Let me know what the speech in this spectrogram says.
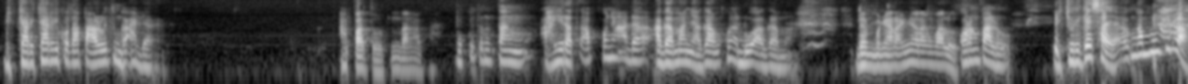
Dicari-cari di kota Palu itu nggak ada. Apa tuh? Tentang apa? Buku tentang akhirat, pokoknya ada agamanya, agama, pokoknya dua agama. Dan pengarangnya orang Palu. Orang Palu. Dicurigai saya, "Oh, nggak mungkin lah,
